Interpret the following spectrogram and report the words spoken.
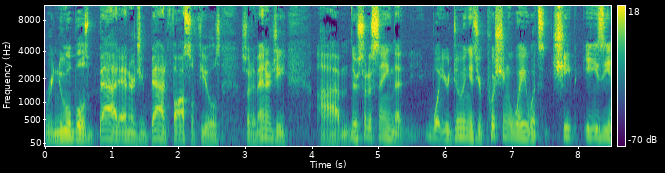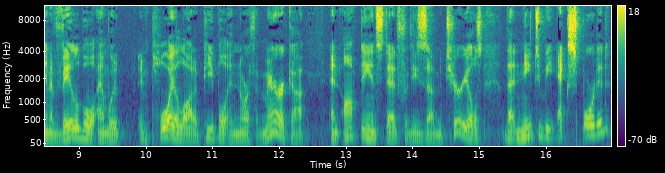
renewables, bad energy, bad fossil fuels sort of energy. Um, they're sort of saying that what you're doing is you're pushing away what's cheap, easy, and available and would employ a lot of people in North America and opting instead for these uh, materials that need to be exported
